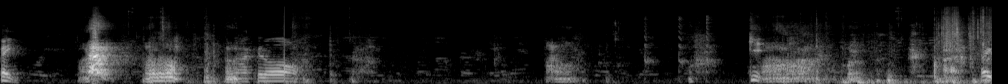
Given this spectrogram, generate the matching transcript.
Hey. Knock it off. Get. Hey.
